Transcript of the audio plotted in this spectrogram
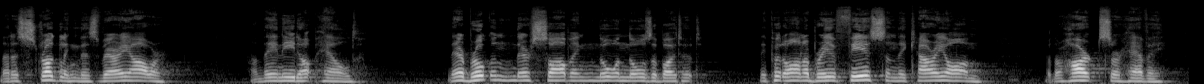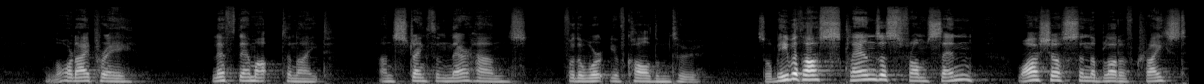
that is struggling this very hour, and they need upheld. They're broken, they're sobbing, no one knows about it. They put on a brave face and they carry on, but their hearts are heavy. And Lord, I pray, lift them up tonight and strengthen their hands for the work you've called them to. So be with us, cleanse us from sin, wash us in the blood of Christ,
